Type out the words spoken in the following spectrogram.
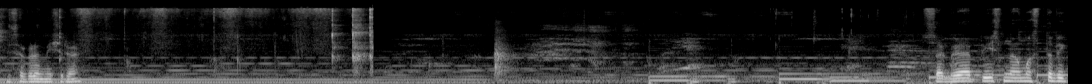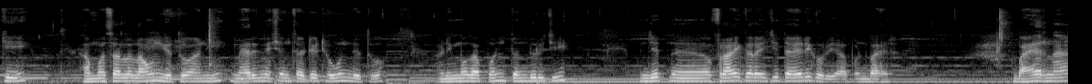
हे सगळं मिश्रण. सगळ्या पीसना मस्तपैकी हा मसाला लावून घेतो आणि मॅरिनेशनसाठी ठेवून देतो. आणि मग आपण तंदुरीची म्हणजे फ्राय करायची तयारी करूया आपण बाहेर. बाहेर ना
